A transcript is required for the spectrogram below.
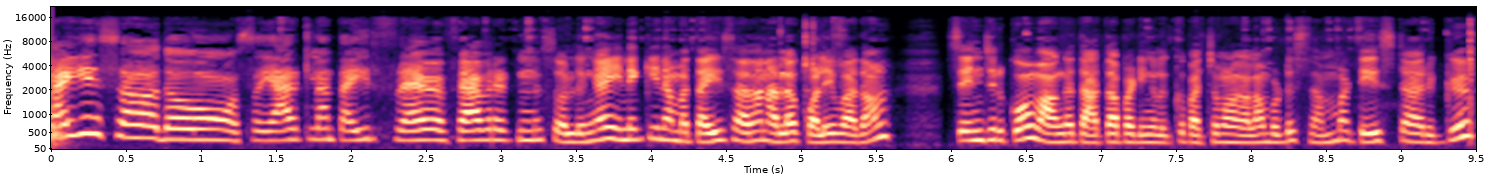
தயிர் சாதம். ஸோ யாருக்கெல்லாம் தயிர் ஃபே ஃபேவரட்னு சொல்லுங்கள் இன்றைக்கி நம்ம தயிர் சாதம் நல்லா குலைவாக தான் செஞ்சுருக்கோம். வாங்க தாத்தா பாட்டிங்களுக்கு பச்சை மிளகாலாம் போட்டு செம்ம டேஸ்ட்டாக இருக்குது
